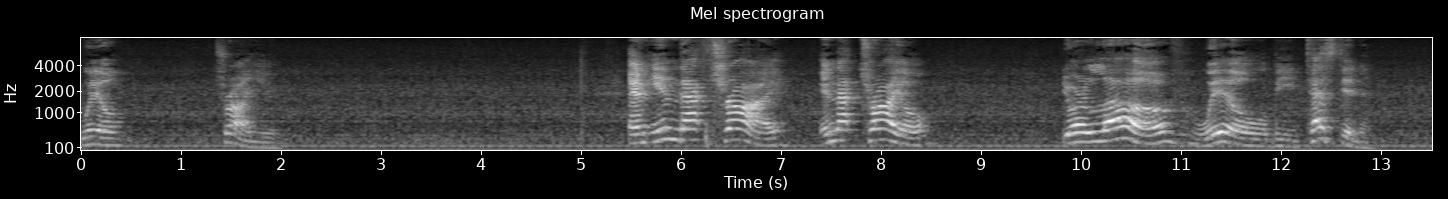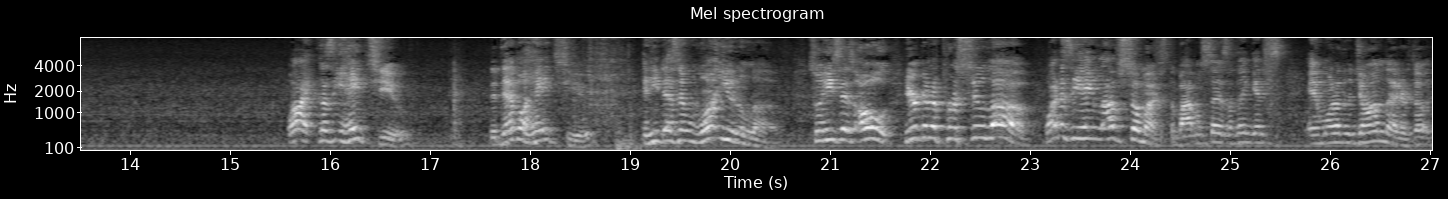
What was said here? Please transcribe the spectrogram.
will try you. And in that try, in that trial, your love will be tested. Why? Because he hates you. The devil hates you, and he doesn't want you to love. So he says, "Oh, you're going to pursue love." Why does he hate love so much? The Bible says, I think it's in one of the John letters, the,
